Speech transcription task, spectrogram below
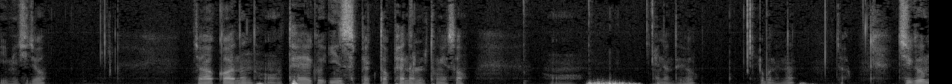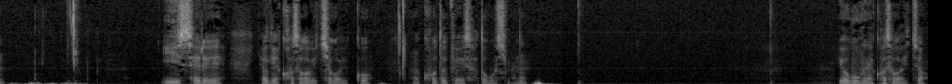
이미지죠. 자, 아까는 어, 태그 인스펙터 패널을 통해서 어, 했는데요. 이번에는 자, 지금 이 셀에 여기에 커서가 위치하고 있고 어, 코드 뷰에서도 보시면은 이 부분에 커서가 있죠.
